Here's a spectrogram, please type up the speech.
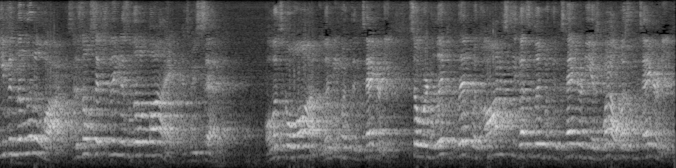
Even the little lies. There's no such thing as a little lie, as we said. Well, let's go on. Living with integrity. So we're to live, live with honesty. Let's live with integrity as well. What's integrity?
